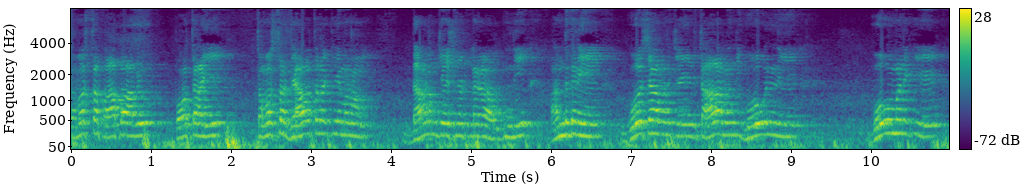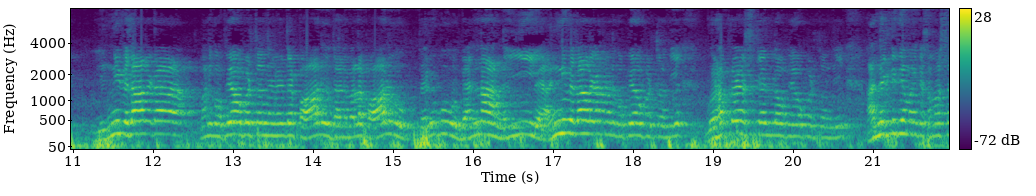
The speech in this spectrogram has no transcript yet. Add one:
సమస్త పాపాలు పోతాయి. సమస్త దేవతలకి మనం దానం చేసినట్లుగా అవుతుంది. అందుకని గోసేవను చేయండి. చాలామంది గోవుల్ని గోవు మనకి ఎన్ని విధాలుగా మనకు ఉపయోగపడుతుంది ఏంటంటే పాలు దానివల్ల పాలు పెరుగు వెన్న నెయ్యి అన్ని విధాలుగా మనకు ఉపయోగపడుతుంది. గృహప్రవేశ టైంలో ఉపయోగపడుతుంది. అన్నింటికీ మనకి సమస్త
